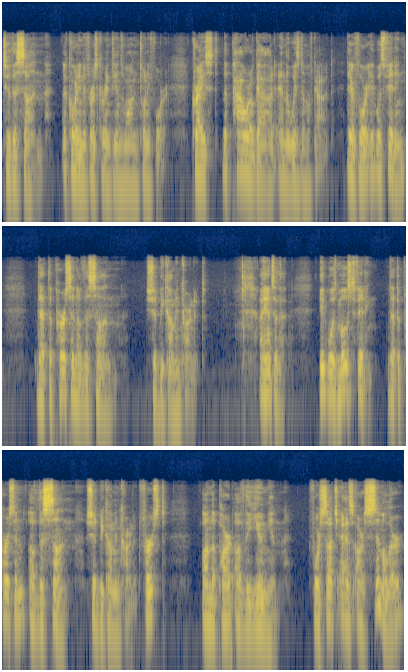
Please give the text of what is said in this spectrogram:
to the Son, according to 1 Corinthians 1 24. Christ, the power of God and the wisdom of God. Therefore, it was fitting that the person of the Son should become incarnate. I answer that it was most fitting that the person of the Son should become incarnate. First, on the part of the union for such as are similar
